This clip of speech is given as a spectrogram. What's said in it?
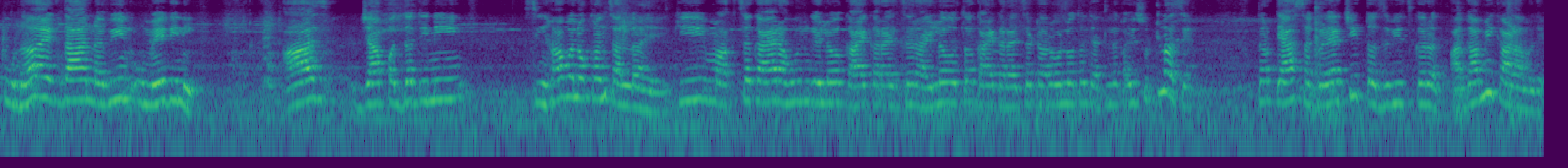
पुन्हा एकदा नवीन उमेदीने. आज ज्या पद्धतीने सिंहावलोकन चाललं आहे की मागचं काय राहून गेलं काय करायचं राहिलं होतं काय करायचं ठरवलं होतं त्यातलं काही सुटलं असेल तर त्या सगळ्याची तजवीज करत आगामी काळामध्ये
